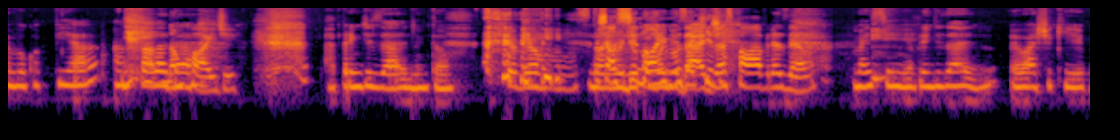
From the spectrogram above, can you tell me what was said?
Eu vou copiar a fala Não da pode. aprendizado, então. Deixa eu ver um Deixar os sinônimo de sinônimos aqui das palavras dela. Mas sim, aprendizado. Eu acho que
